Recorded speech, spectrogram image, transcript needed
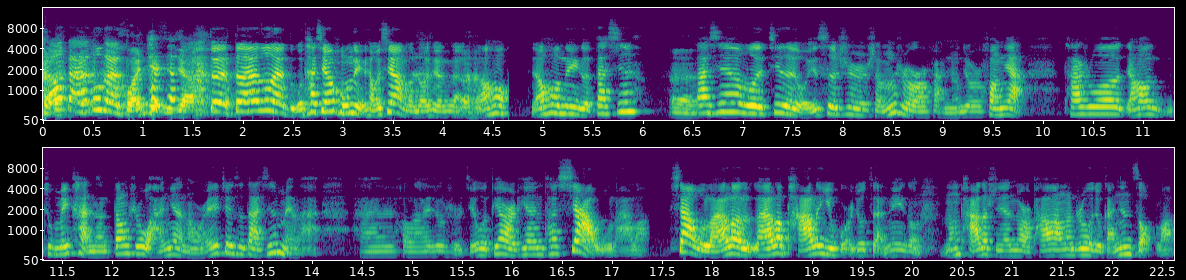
然后大家都在缓解一下。对，大家都在赌他先红哪条线了，到现在，然后。然后那个大新，大新，我记得有一次是什么时候，反正就是放假，他说，然后就没看他。当时我还念叨我说，哎，这次大新没来，还后来就是，结果第二天他下午来了，下午来了，来了爬了一会儿，就在那个能爬的时间段爬完了之后就赶紧走了。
